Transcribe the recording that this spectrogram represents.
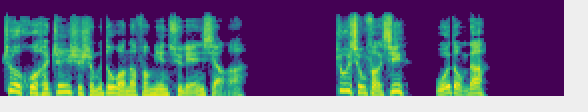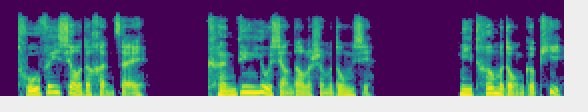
这货还真是什么都往那方面去联想啊！周兄放心，我懂的。屠飞笑得很贼，肯定又想到了什么东西。你特么懂个屁！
